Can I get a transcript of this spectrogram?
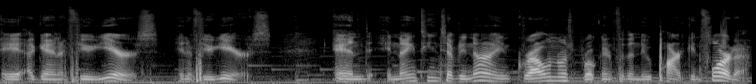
a, again a few years in a few years, and in 1979, ground was broken for the new park in Florida.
